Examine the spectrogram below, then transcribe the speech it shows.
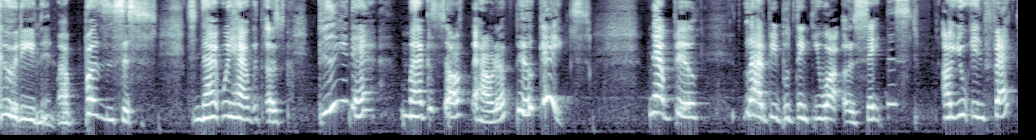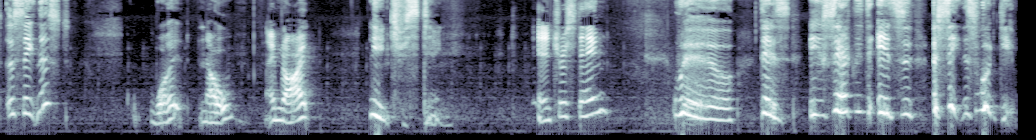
Good evening, my brothers and sisters. Tonight we have with us billionaire Microsoft founder Bill Gates. Now, Bill, a lot of people think you are a Satanist. Are you, in fact, a Satanist? What? No, I'm not. Interesting. Interesting? Well, that is exactly the answer a Satanist would give.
